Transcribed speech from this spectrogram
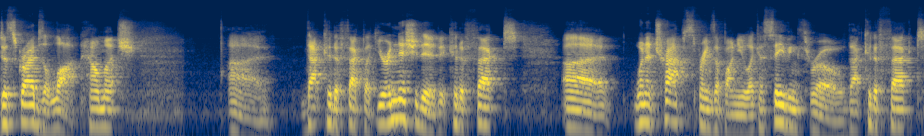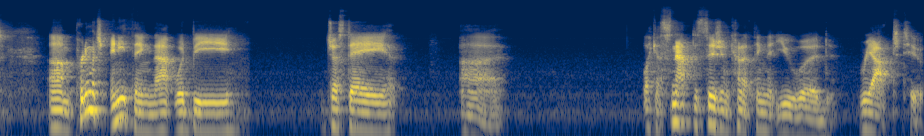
describes a lot how much uh, that could affect like your initiative. It could affect uh, when a trap springs up on you, like a saving throw. That could affect um, pretty much anything that would be just a uh, like a snap decision kind of thing that you would react to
